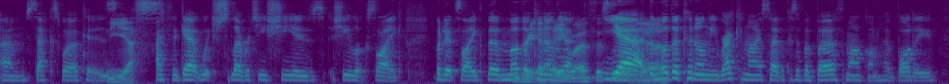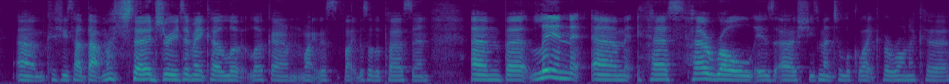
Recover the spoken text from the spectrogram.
um, sex workers. Yes. I forget which celebrity she is. She looks like, but it's like the mother Rita can only Hayworth, isn't it? yeah, the Yeah. mother can only recognize her because of a birthmark on her body. Because she's had that much surgery to make her look look um, like this like this other person, um, but Lynn, um, her her role is uh, she's meant to look like Veronica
